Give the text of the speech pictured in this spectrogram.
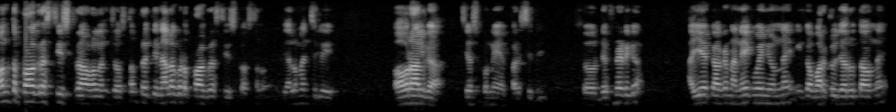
కొంత ప్రోగ్రెస్ తీసుకురావాలని చూస్తాం. ప్రతి నెల కూడా ప్రోగ్రెస్ తీసుకొస్తాం ఎలమంచిలి ఓవరాల్గా చేసుకునే పరిస్థితి. సో డెఫినెట్గా అయ్యే కాకుండా అనేకమైనవి ఉన్నాయి. ఇంకా వర్కులు జరుగుతూ ఉన్నాయి.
